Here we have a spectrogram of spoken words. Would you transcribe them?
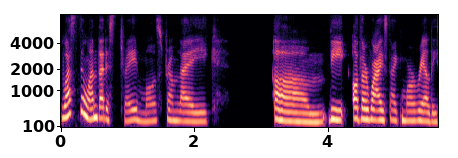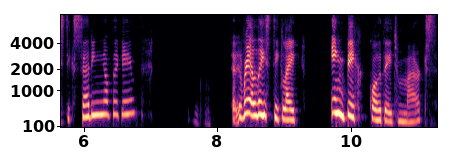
was the one that strayed most from like um the otherwise like more realistic setting of the game. Okay. Realistic, like in big quotation marks.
